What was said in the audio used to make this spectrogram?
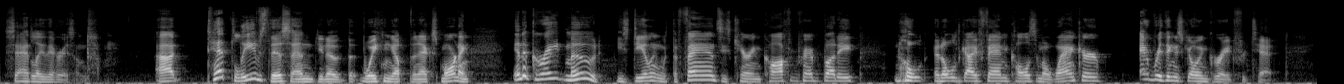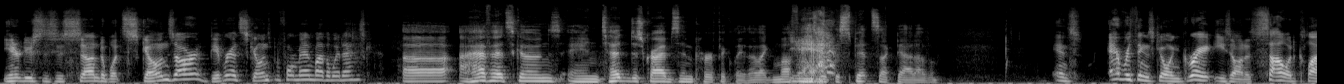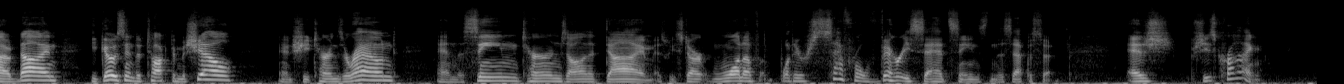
Sadly, there isn't. Uh, Ted leaves this and, you know, th- waking up the next morning in a great mood. He's dealing with the fans, he's carrying coffee for everybody. An old, an old guy fan calls him a wanker. Everything's going great for Ted. He introduces his son to what scones are. Have you ever had scones before, man, by the way, to ask? Uh, I have had scones, and Ted describes them perfectly. They're like muffins Yeah. with the spit sucked out of them. and everything's going great. He's on a solid cloud nine. He goes in to talk to Michelle, and she turns around, and the scene turns on a dime as we start one of what are several very sad scenes in this episode. As she's crying,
